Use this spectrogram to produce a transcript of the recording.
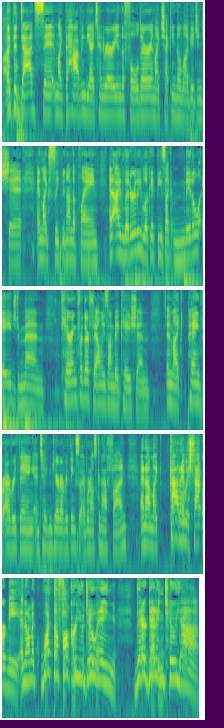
like the dad sit and like the having the itinerary in the folder and like checking the luggage and shit and like sleeping on the plane. And I literally look at these like middle aged men caring for their families on vacation and like paying for everything and taking care of everything so everyone else can have fun. And I'm like, God, I wish that were me. And then I'm like, what the fuck are you doing? They're getting to ya.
